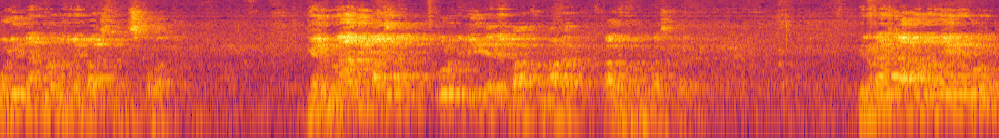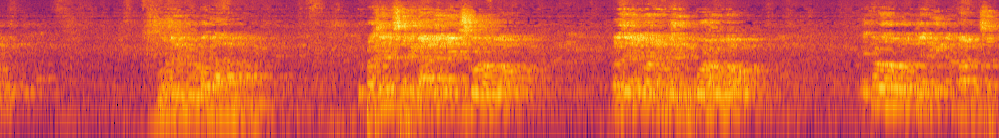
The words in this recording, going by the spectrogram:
ఓడిన దాన్ని కూడా మనమే బాధ్యత తీసుకోవాలి. గెలుపు నాది బాధ్యత ఓడికి నీది అనే బా- మాట కాదు ఇప్పుడు రాజు గారు. గెలవడానికి కారణం మనమే అయినప్పుడు ఓటమి కూడా కారణం మనం. ప్రజలు సరిగ్గా అర్థం చేసుకోవడంలో ప్రజలు కూడా ఎంత ఎదుర్కోవడంలో ఎక్కడో జరిగిందని భావించాలి.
